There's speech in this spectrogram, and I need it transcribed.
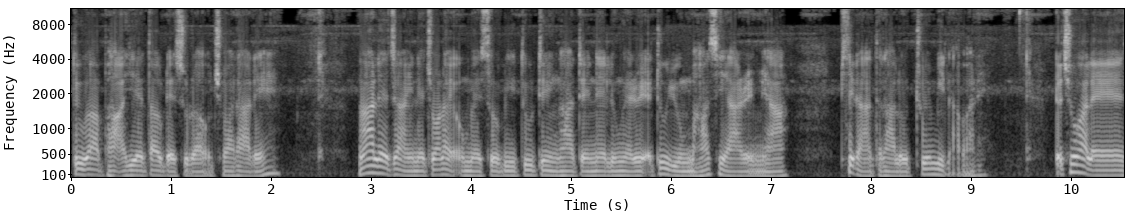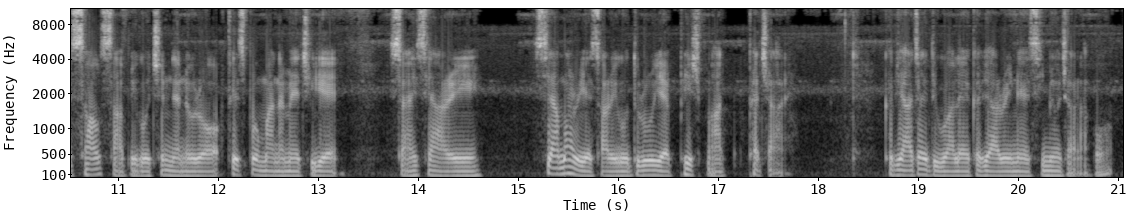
သူကဘာအရဲတောက်တယ်ဆိုတာကိုကြွားထားတယ်။ငါလည်းကြာရင်လည်းကြွားလိုက်အောင်မယ်ဆိုပြီးသူတင်ငါတင်တဲ့လူငယ်တွေအတူယူမားစရာတွေများဖြစ်တာတလားလို့တွေးမိလာပါတယ်။တချို့ကလည်း South စာပေကိုချစ်မြတ်လို့တော့ Facebook မှာနာမည်ကြီးတဲ့စိုင်းဆရာတွေဆရာမတွေရဲ့စာတွေကိုသူတို့ရဲ့ page မှာဖတ်ကြတယ်။ကြပြကြိုက်သူကလည်းကြပြတွေနဲ့စီးမျောကြတာပေါ့။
